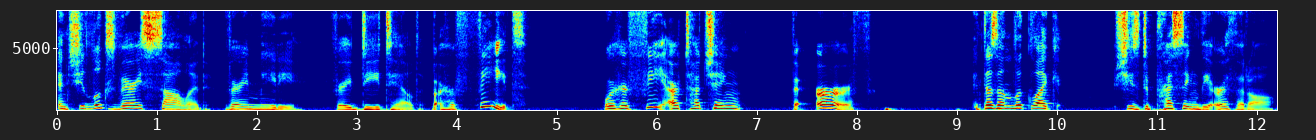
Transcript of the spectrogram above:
and she looks very solid, very meaty, very detailed. But her feet, where her feet are touching the earth, it doesn't look like she's depressing the earth at all,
